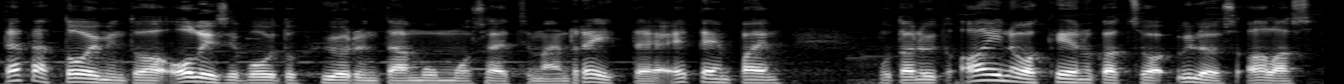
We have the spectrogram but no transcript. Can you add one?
tätä toimintoa olisi voitu hyödyntää muun muassa etsimään reittejä eteenpäin, mutta nyt ainoa keino katsoa ylös alas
